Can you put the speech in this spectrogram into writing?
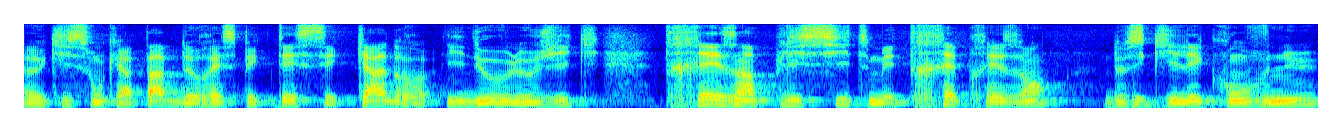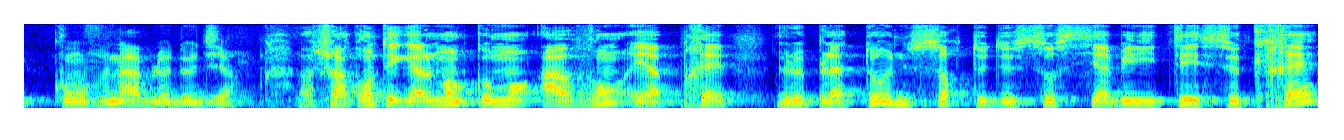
euh, qui sont capables de respecter ces cadres idéologique très implicite mais très présent de ce qu'il est convenu, convenable de dire. Alors, tu racontes également comment, avant et après le plateau, une sorte de sociabilité se crée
